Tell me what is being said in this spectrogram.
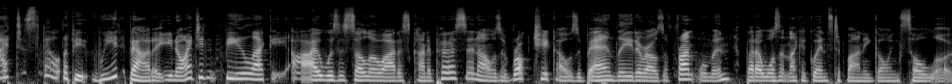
I just felt a bit weird about it. You know, I didn't feel like I was a solo artist kind of person. I was a rock chick, I was a band leader, I was a front woman, but I wasn't like a Gwen Stefani going solo.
